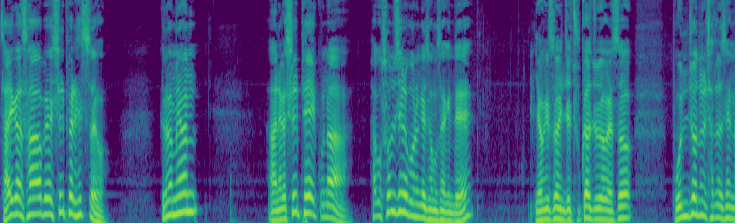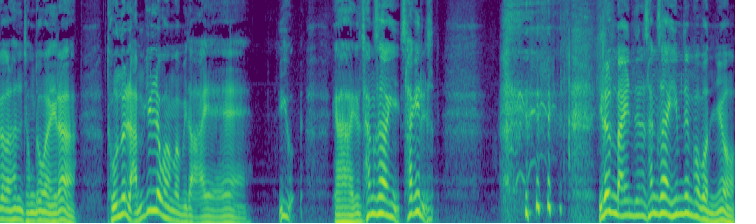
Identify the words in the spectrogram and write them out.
자기가 사업에 실패를 했어요. 그러면 아 내가 실패했구나 하고 손실을 보는 게 정상인데 여기서 이제 주가 조작에서 본전을 찾을 생각을 하는 정도가 아니라 돈을 남기려고 한 겁니다. 아예. 이거 야, 이거 상상이 사기를 이런 마인드는 상상하기 힘든 거거든요.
